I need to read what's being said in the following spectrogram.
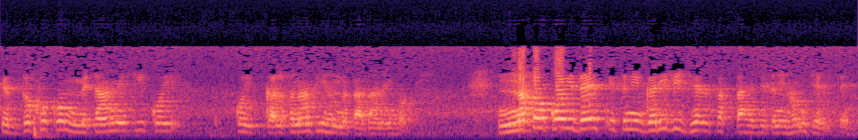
कि दुख को मिटाने की कोई कोई कल्पना भी हमें पैदा नहीं होती। न तो कोई देश इतनी गरीबी झेल सकता है जितनी हम झेलते हैं।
